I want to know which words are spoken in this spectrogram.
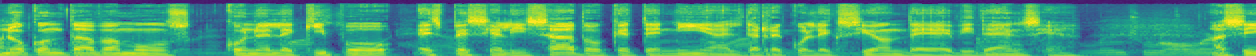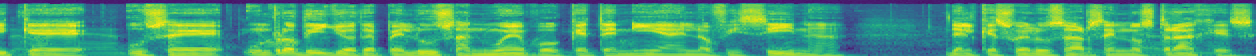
No contábamos con el equipo especializado que tenía el de recolección de evidencia. Así que usé un rodillo de pelusa nuevo que tenía en la oficina, del que suele usarse en los trajes,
